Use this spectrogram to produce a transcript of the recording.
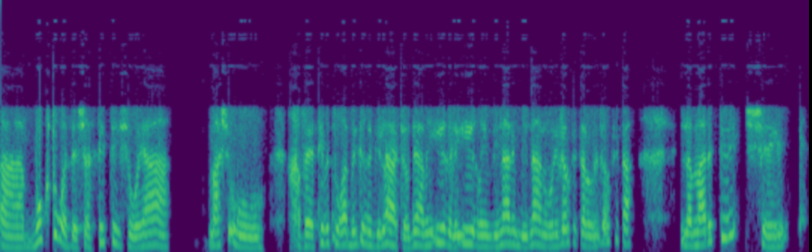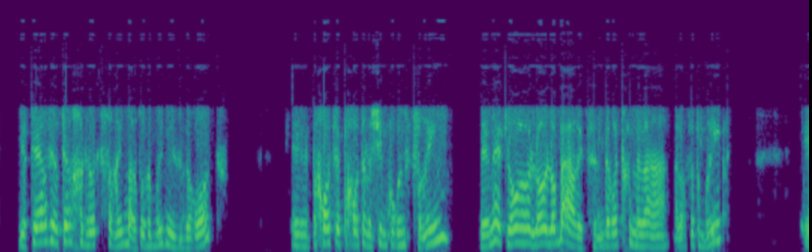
הבוקטור הזה שעשיתי, שהוא היה משהו חווייתי בצורה בלתי רגילה, אתה יודע, מעיר לעיר, ממדינה למדינה, מאוניברסיטה לאוניברסיטה, למדתי שיותר ויותר חנויות ספרים בארצות הברית נסגרות, אה, פחות ופחות אנשים קוראים ספרים, באמת, לא, לא, לא בארץ, אני מדברת איתכם על, על הברית. אה,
